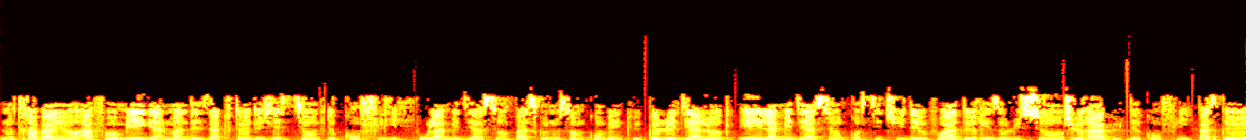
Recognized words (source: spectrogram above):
Nous travaillons à former également des acteurs de gestion de conflits pour la médiation parce que nous sommes convaincus que le dialogue et la médiation constituent des voies de résolution durable des conflits. Parce que,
